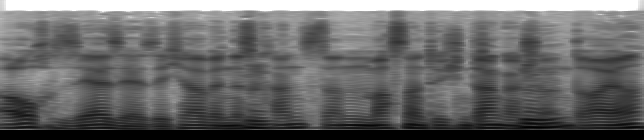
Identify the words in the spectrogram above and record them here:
auch sehr, sehr sicher. Wenn du es Mhm. kannst, dann machst du natürlich einen Dank anstatt einen Dreier.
